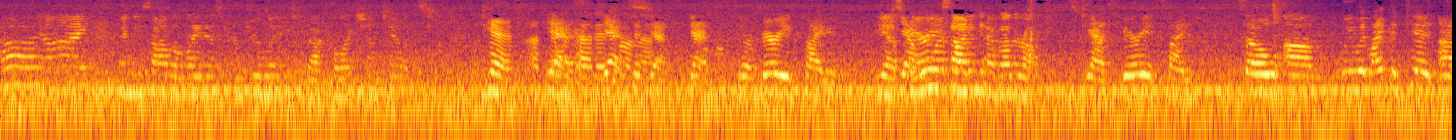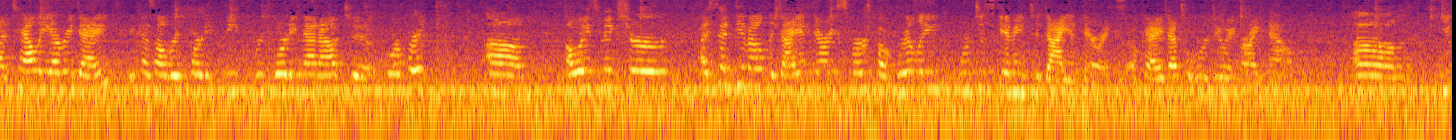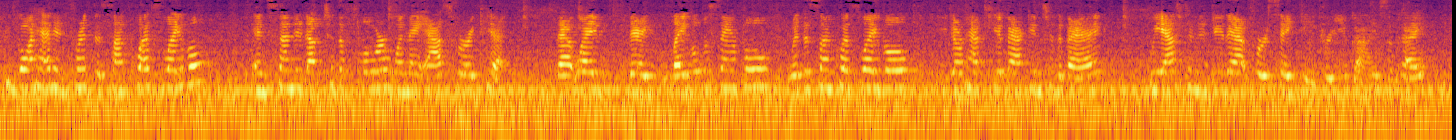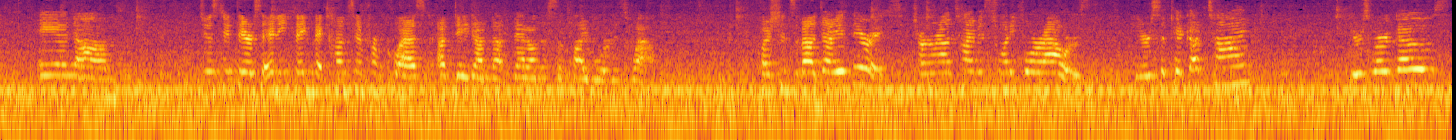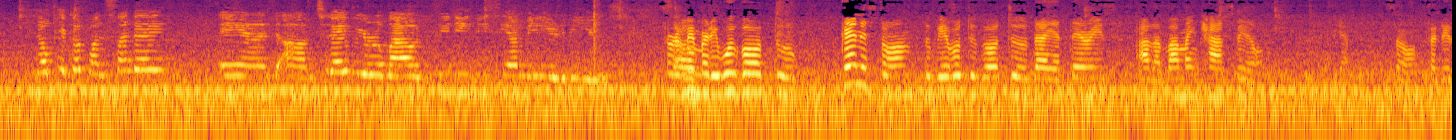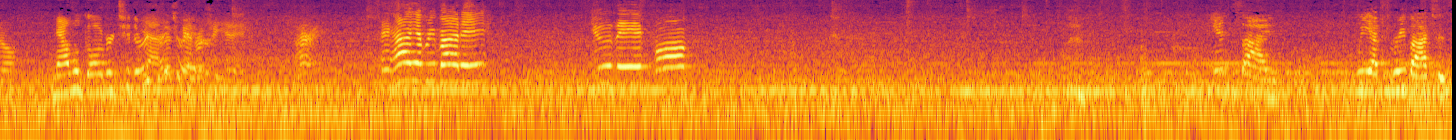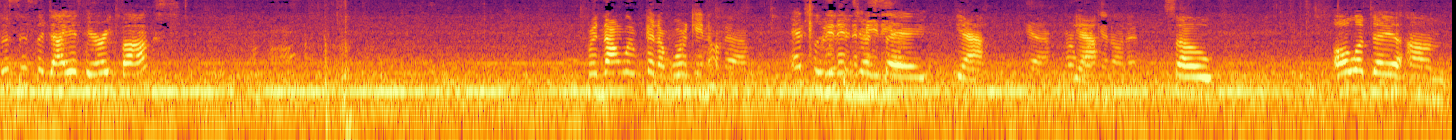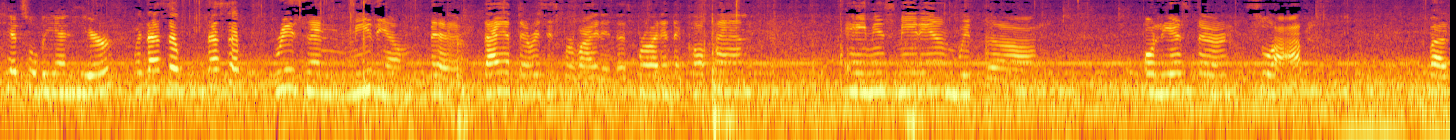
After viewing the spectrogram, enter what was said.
Hi, hi. And you saw the latest from Julie about collection kits? Yes, I think we Yes, got it. yes, from yes, yes, yes. They're very excited. Yes, Yeah, very we're- to have other options. Yes, very excited. So um, we would like a kit uh, tally every day because I'll report it, be reporting that out to corporate. Um, always make sure, I said give out the Diatherix first, but really we're just giving to Diatherix, okay? That's what we're doing right now. Um, you can go ahead and print the SunQuest label and send it up to the floor when they ask for a kit. That way they label the sample with the SunQuest label. You don't have to get back into the bag. We asked them to do that for safety for you guys, okay? And um, just if there's anything that comes in from Quest, update on that, that on the supply board as well. Questions about Diatherix. Turnaround time is 24 hours. Here's the pickup time. Here's where it goes. No pickup on Sunday. And um, today we are allowed VD VCM media to be used. So remember, it will go to Afghanistan to be able to go to Diatherix, Alabama in Huntsville. Yeah, so it's a little... Now we'll go over to the yeah, refrigerator. refrigerator. All right. Say hi, everybody. Judy, Bob. Inside, we have three boxes. This is the Diatherix box. Mm-hmm. But now we're kind of working on that. Actually, we can the just media. say, yeah. yeah, we're Yeah. working on it. So all of the um, kits will be in here. But that's a that's a recent medium the Diatherix is provided. That's provided the Copan Amies medium with the polyester swab. But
